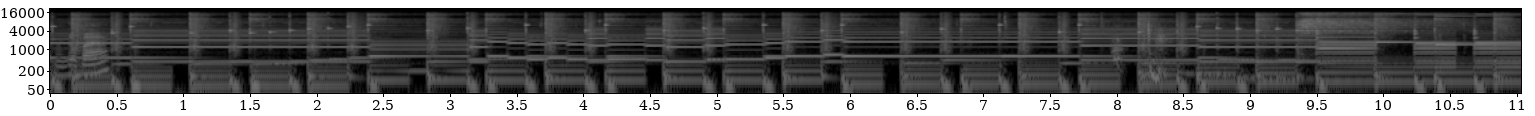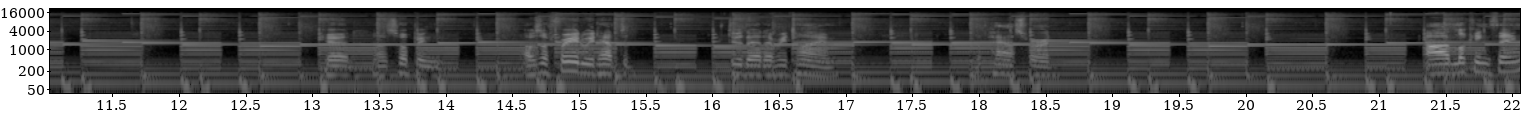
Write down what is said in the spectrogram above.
Can we go back? Good. I was hoping... I was afraid we'd have to do that every time. The password. Odd-looking thing.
